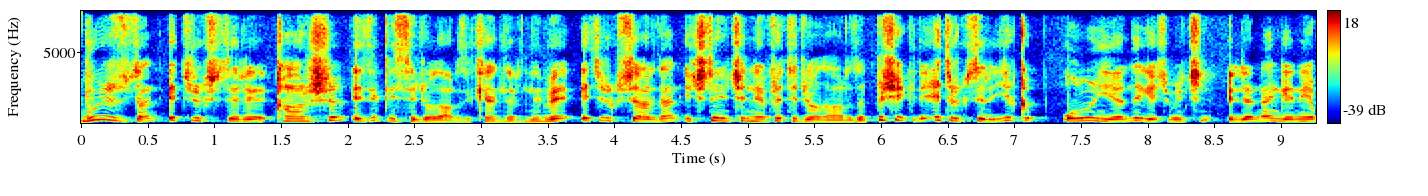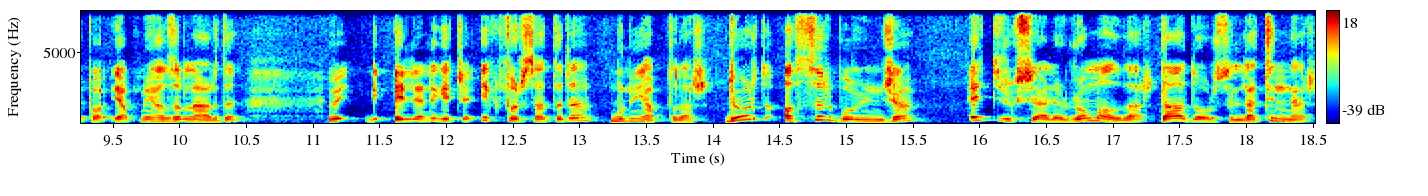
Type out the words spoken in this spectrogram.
Bu yüzden Etrüksleri karşı ezik hissediyorlardı kendilerini ve Etrükslerden içten içe nefret ediyorlardı. Bir şekilde Etrüksleri yıkıp onun yerine geçmek için ellerinden geleni yap- yapmaya hazırlardı. Ve ellerine geçen ilk fırsatta da bunu yaptılar. 4 asır boyunca Etrükslerle Romalılar, daha doğrusu Latinler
